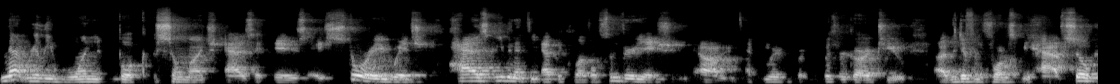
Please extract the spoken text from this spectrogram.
not really one book so much as it is a story which has, even at the epic level, some variation um, with regard to uh, the different forms we have. So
